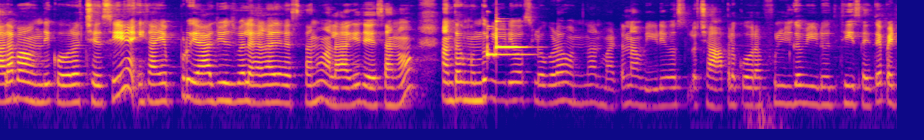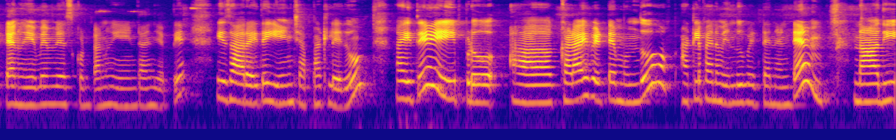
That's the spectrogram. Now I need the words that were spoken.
చాలా బాగుంది కూర వచ్చేసి. ఇక ఎప్పుడు యాజ్ యూజువల్ ఎలా చేస్తాను అలాగే చేశాను. అంతకుముందు వీడియోస్లో కూడా ఉందన్నమాట నా వీడియోస్లో చేపల కూర ఫుల్గా వీడియో తీసి అయితే పెట్టాను. ఏమేమి వేసుకుంటాను ఏంటని చెప్పి. ఈసారి అయితే ఏం చెప్పట్లేదు. అయితే ఇప్పుడు కడాయి పెట్టే ముందు అట్ల పైన ఎందుకు పెట్టానంటే నాది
